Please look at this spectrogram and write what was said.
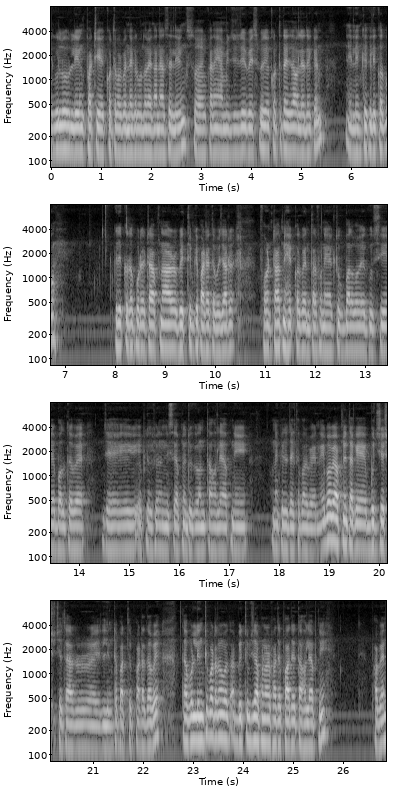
এগুলো লিঙ্ক পাঠিয়ে করতে পারবেন। দেখেন বন্ধুরা, এখানে আছে লিঙ্ক সো এখানে আমি যদি ফেসবুকে করতে চাই, তাহলে দেখেন এই লিঙ্কে ক্লিক করব। ক্লিক করার পরে এটা আপনার ভিত্তিমকে পাঠাতে হবে। যার ফোনটা আপনি হ্যাক করবেন, তার ফোনে একটু ভালোভাবে গুছিয়ে বলতে হবে যে এই অ্যাপ্লিকেশনের নিচে আপনি ঢুকুন, তাহলে আপনি অনেক কিছু দেখতে পারবেন। এভাবে আপনি তাকে বুঝিয়ে সুঝিয়ে তার লিঙ্কটা পাঠাতে পাঠাতে হবে। তারপর লিঙ্কটি পাঠানোর ভিত্তিম যদি আপনার ফাঁদে পা তাহলে আপনি পাবেন।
